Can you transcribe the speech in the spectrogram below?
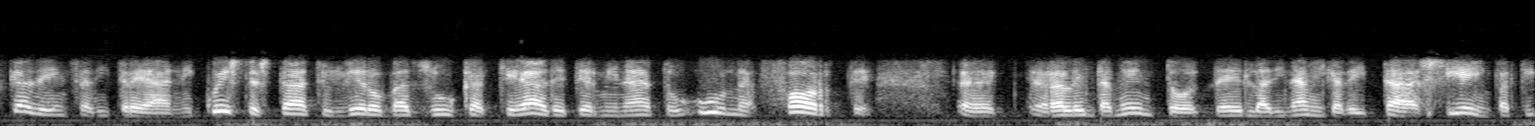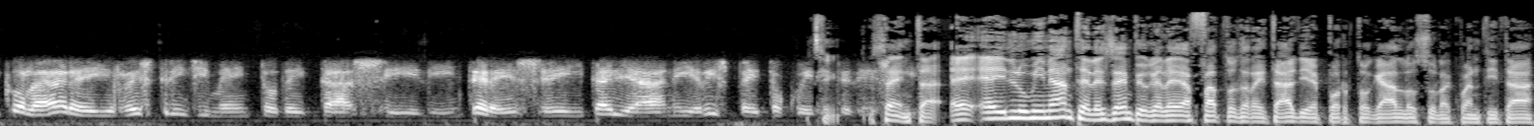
scadenza di tre anni. Questo è stato il vero bazooka che ha determinato un forte eh, rallentamento della dinamica dei tassi e in particolare il restringimento dei tassi di interesse italiani rispetto a quelli Sì. tedeschi. Senta, è, è illuminante l'esempio che lei ha fatto tra Italia e Portogallo sulla quantità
